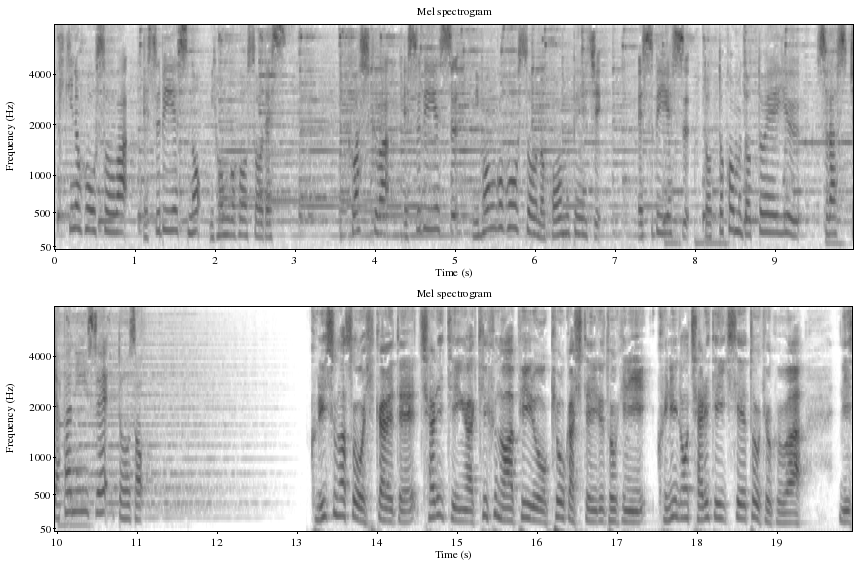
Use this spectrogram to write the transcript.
聞きの放送は SBS の日本語放送です詳しくは SBS 日本語放送のホームページ sbs.com.au スラスジャパニーズへどうぞクリスマスを控えてチャリティーが寄付のアピールを強化している時に国のチャリティー規制当局は偽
